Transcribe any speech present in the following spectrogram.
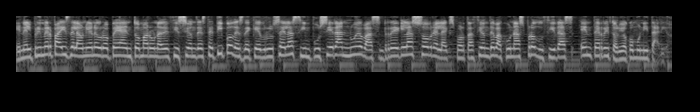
en el primer país de la Unión Europea en tomar una decisión de este tipo desde que Bruselas impusiera nuevas reglas sobre la exportación de vacunas producidas en territorio comunitario.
